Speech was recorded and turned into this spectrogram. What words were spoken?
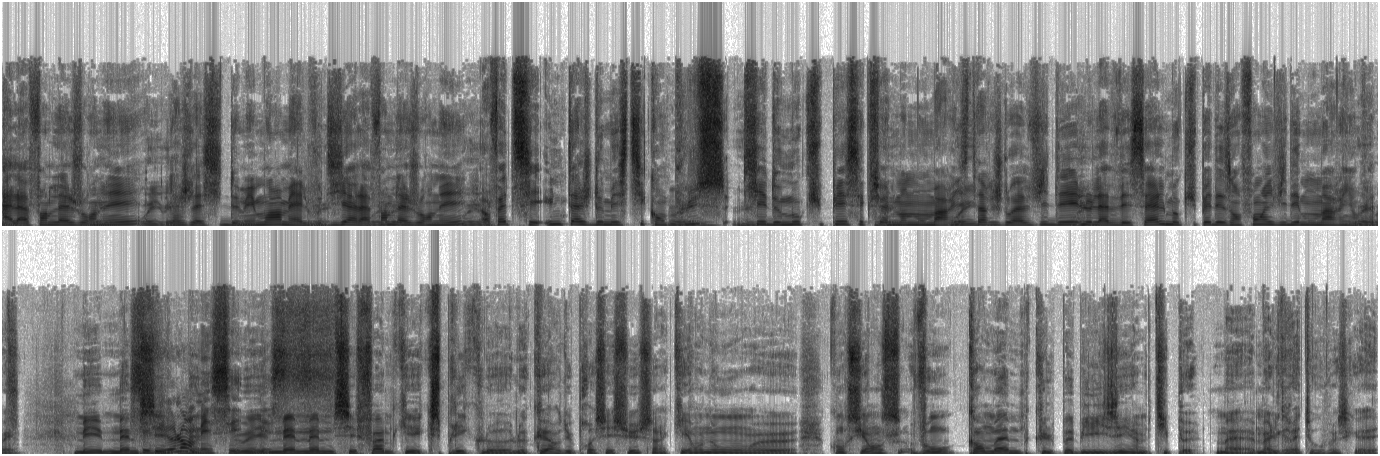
à la fin de la journée, là je la cite de mémoire, mais elle vous dit à la fin de la journée, en fait c'est une tâche domestique en plus qui est de m'occuper sexuellement de mon mari, c'est-à-dire que je dois vider le lave-vaisselle, m'occuper des enfants et vider mon mari en fait. Mais même c'est violent, mais, c'est... Même, même, ces femmes qui expliquent le, cœur du processus, hein, qui en ont euh, conscience vont quand même culpabiliser un petit peu, malgré tout, parce qu'elles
